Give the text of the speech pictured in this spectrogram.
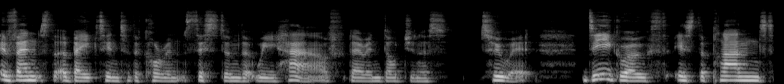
events that are baked into the current system that we have, they're endogenous to it. Degrowth is the planned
